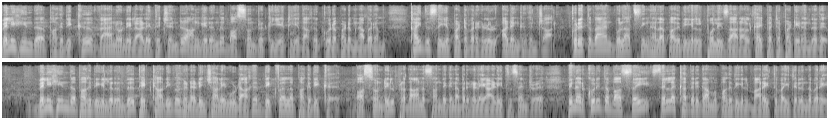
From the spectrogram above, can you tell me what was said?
வெளிஹிந்த பகுதிக்கு வேனோனில் அழைத்துச் சென்று அங்கிருந்து பஸ் ஒன்றுக்கு ஏற்றியதாக கூறப்படும் நபரும் கைது செய்யப்பட்டவர்களுள் அடங்குகின்றார். குறித்த வேன் புலாத் சிங்கள பகுதியில் போலீசாரால் கைப்பற்றப்பட்டிருந்தது. வெளிஹிந்த பகுதியிலிருந்து தெற்கு அதிவேக நெடுஞ்சாலை ஊடாக திக்வெல்ல பகுதிக்கு பஸ் ஒன்றில் பிரதான சந்தேக நபர்களை அழைத்து சென்று பின்னர் குறித்த பஸ்ஸை செல்ல கதிர்காம பகுதியில் மறைத்து வைத்திருந்தவரே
